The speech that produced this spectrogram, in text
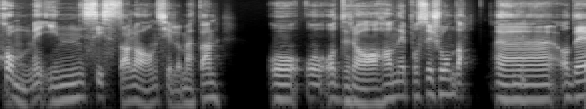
komme inn siste halvannen kilometeren og, og, og dra han i posisjon, da. Eh, og det,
